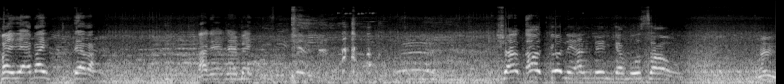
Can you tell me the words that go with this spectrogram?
Bay, dia bay, dia ba? Ah, dia, dia bay. Shout out ko ni Alvin Kabusaw. Ay,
